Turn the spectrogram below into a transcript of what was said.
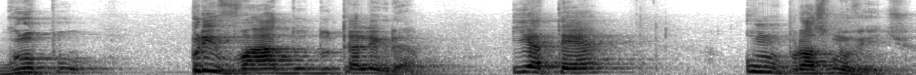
grupo privado do Telegram. E até um próximo vídeo.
